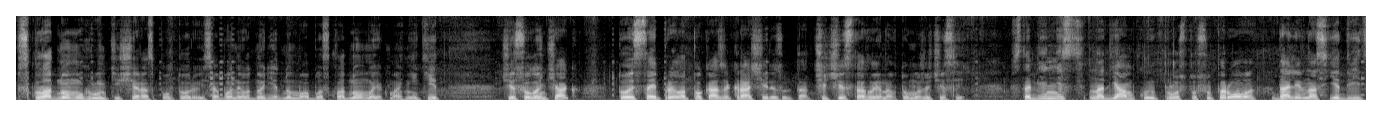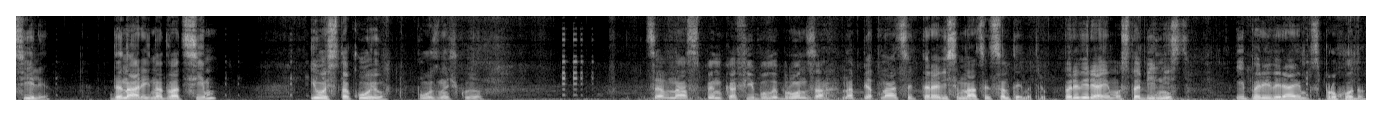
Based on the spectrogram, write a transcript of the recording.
в складному ґрунті, ще раз повторююся, або неоднорідному, або складному, як магнітіт чи солончак, то ось цей прилад покаже кращий результат, чи чиста глина в тому ж числі. Стабільність над ямкою просто суперова. Далі в нас є дві цілі: динарій на 27 і ось такою позначкою. Це в нас спинка фібули бронза на 15-18 см. Перевіряємо стабільність і перевіряємо з проходу.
